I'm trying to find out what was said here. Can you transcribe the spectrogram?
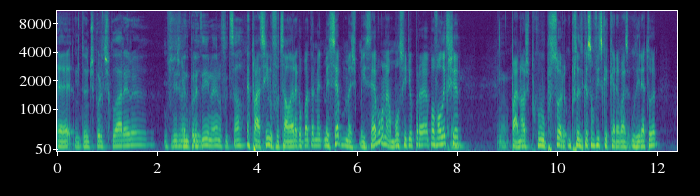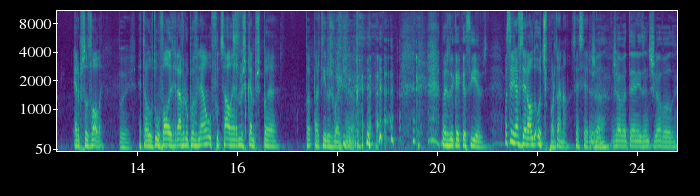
Eh, Então o desporto escolar era. Infelizmente para ti, não é? No futsal. epá, sim, no futsal era completamente. Mas isso é, mas isso é bom, não é? Um bom sítio para, para o vôlei crescer. Pá, nós, porque o professor, o professor de educação física, que era base- o diretor, era professor de vôlei. Pois. Então o, o vôlei treinava no pavilhão, o futsal era nos campos para, para partir os joelhos. Nós nunca é que hacíamos. Vocês já fizeram outro desporto ou não? Sem ser. Já. Jogava ténis antes de jogar vôlei.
